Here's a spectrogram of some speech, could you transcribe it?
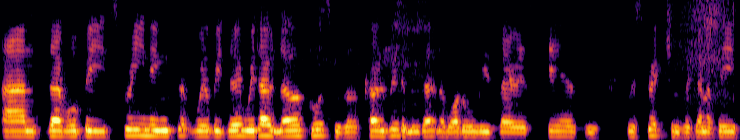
And there will be screenings that we'll be doing. We don't know, of course, because of COVID, and we don't know what all these various tiers and restrictions are going to be.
